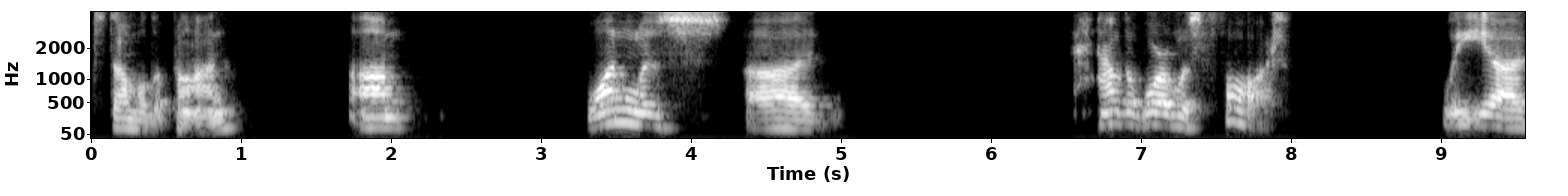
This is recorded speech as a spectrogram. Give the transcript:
stumbled upon. Um, one was uh, how the war was fought. We, uh,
